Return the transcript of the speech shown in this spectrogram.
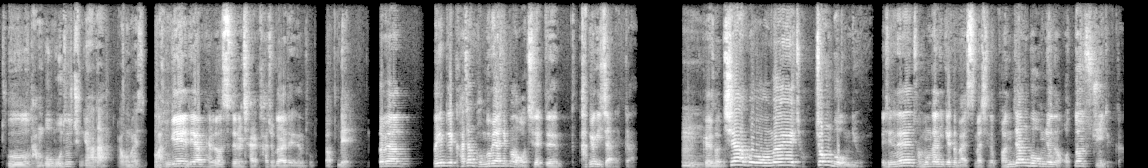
두 담보 모두 중요하다라고 말씀드립니다. 두 개에 대한 밸런스들을 잘 가져가야 되는 부분이죠. 네. 그러면 고객님들이 가장 궁금해하실 건 어찌됐든 가격이지 않을까. 음, 그래서 치아보험의 적정 보험료 내지는 전문가님께서 말씀하시는 권장보험료는 어떤 수준이 될까?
